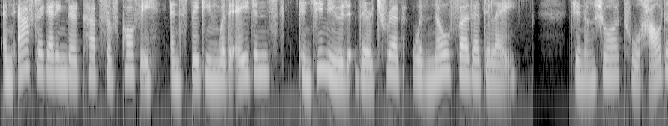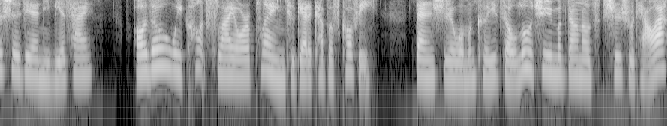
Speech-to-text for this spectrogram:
and after getting their cups of coffee and speaking with the agents, continued their trip with no further delay. 只能说土豪的世界你别猜。Although we can't fly our plane to get a cup of coffee，但是我们可以走路去 McDonald's 吃薯条啊。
